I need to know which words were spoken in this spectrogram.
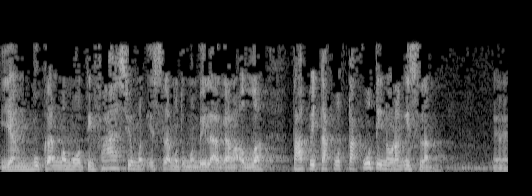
yang bukan memotivasi umat Islam untuk membela agama Allah, tapi takut-takutin orang Islam. Ini.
